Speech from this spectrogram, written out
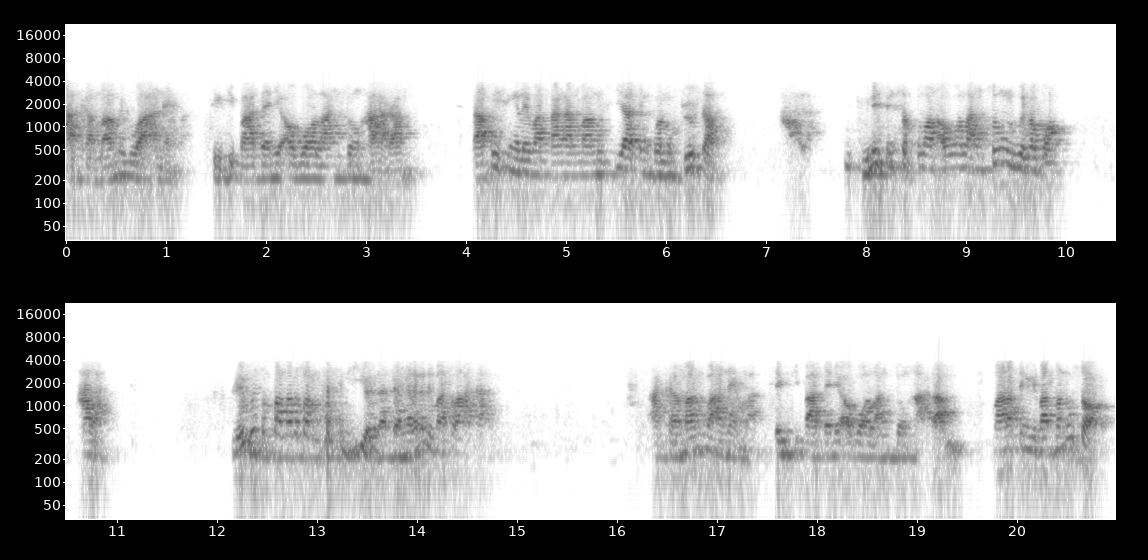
Agama itu aneh, sing dipateni Allah langsung haram. Tapi sing lewat tangan manusia sing penuh dosa. Kudune sing setuan Allah langsung luwih apa? Halal. Lha iku sempat ana sampeyan iya, kadang-kadang di masalah Agama ku aneh, Mas. Sing dipateni Allah langsung haram, malah sing liwat manusa.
